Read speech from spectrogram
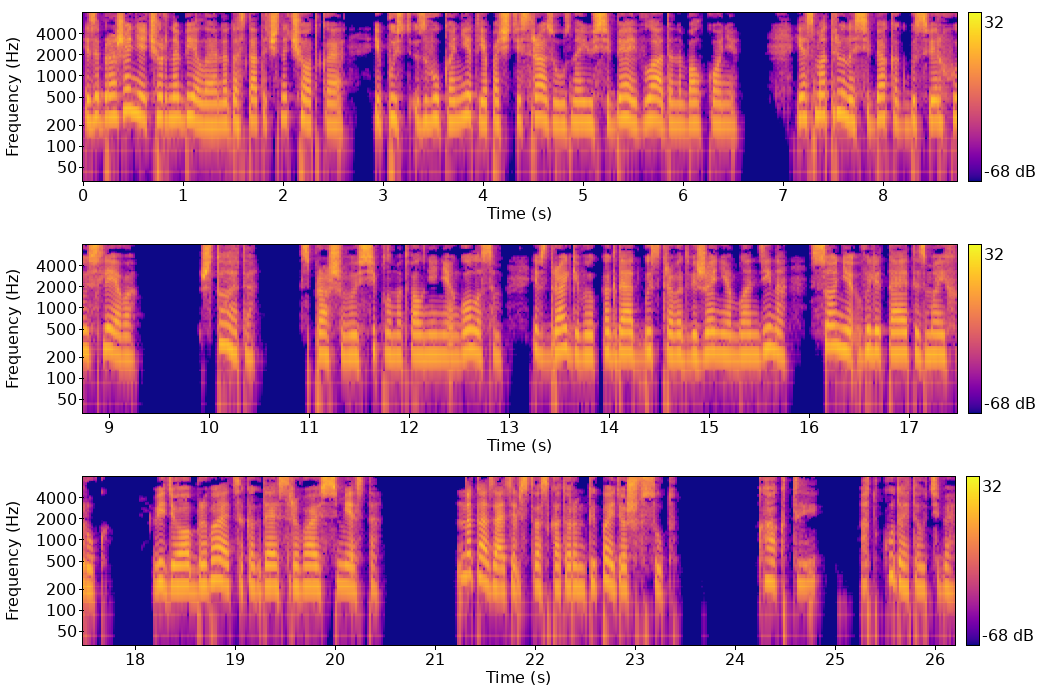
Изображение черно-белое, но достаточно четкое, и пусть звука нет, я почти сразу узнаю себя и Влада на балконе. Я смотрю на себя как бы сверху и слева. «Что это?» Спрашиваю сиплым от волнения голосом и вздрагиваю, когда от быстрого движения блондина Сони вылетает из моих рук. Видео обрывается, когда я срываюсь с места. Доказательство, с которым ты пойдешь в суд. Как ты... Откуда это у тебя?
